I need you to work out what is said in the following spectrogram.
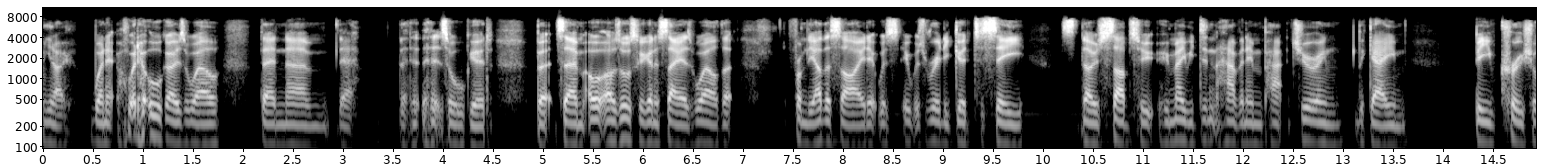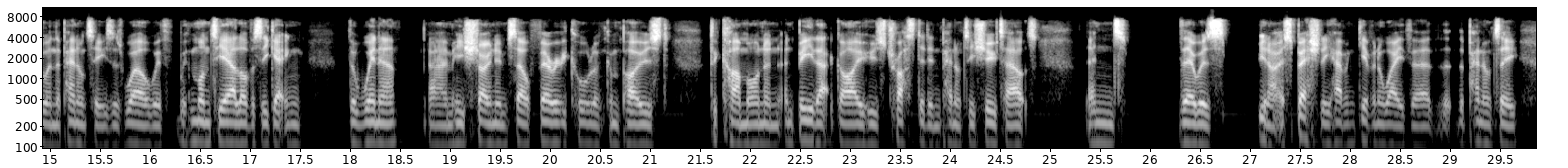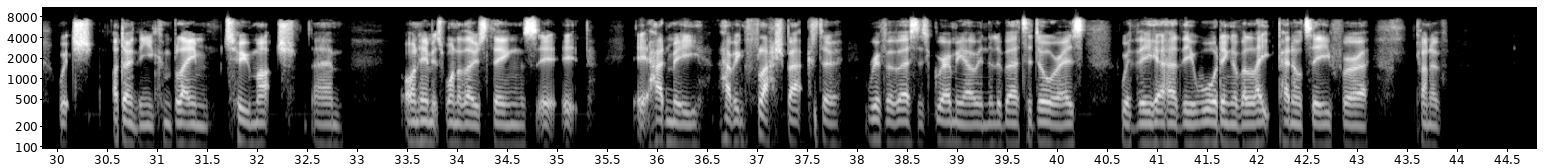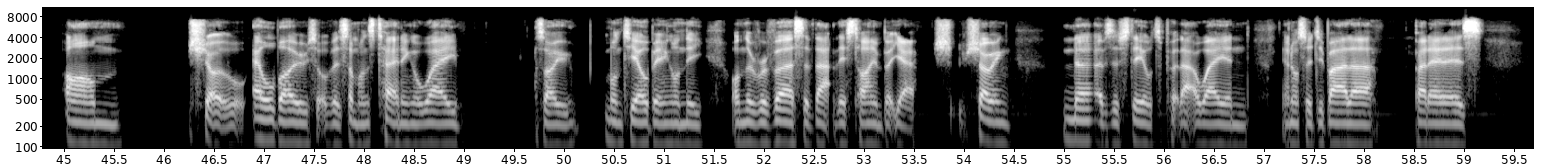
you know when it when it all goes well, then um, yeah, then, then it's all good. But um, I was also going to say as well that from the other side, it was it was really good to see those subs who who maybe didn't have an impact during the game be crucial in the penalties as well. With with Montiel obviously getting the winner, um, he's shown himself very cool and composed to come on and, and be that guy who's trusted in penalty shootouts. And there was, you know, especially having given away the the, the penalty, which I don't think you can blame too much um, on him. It's one of those things. It, it it had me having flashbacks to River versus Gremio in the Libertadores with the uh, the awarding of a late penalty for a kind of arm show elbow sort of as someone's turning away. So Montiel being on the on the reverse of that this time, but yeah, sh- showing nerves of steel to put that away, and and also Dybala, Paredes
